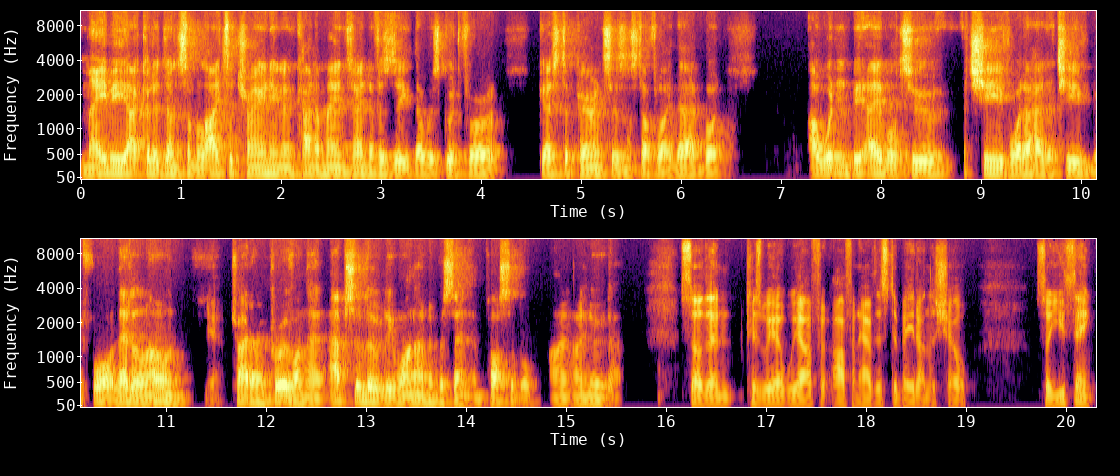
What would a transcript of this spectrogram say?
maybe I could have done some lighter training and kind of maintained a physique that was good for guest appearances and stuff like that, but. I wouldn't be able to achieve what I had achieved before, let alone Yeah. try to improve on that. Absolutely 100% impossible. I, I knew that. So then, because we we often often have this debate on the show. So you think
